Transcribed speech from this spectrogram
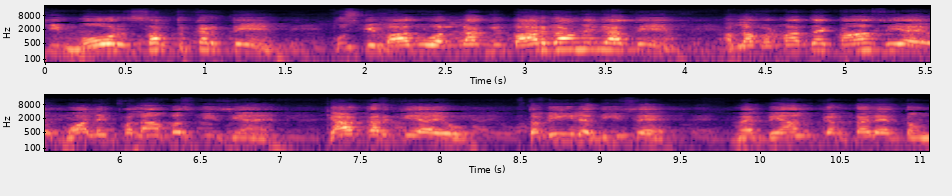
کی مور سخت کرتے ہیں۔ اس کے بعد وہ اللہ کی بارگاہ میں جاتے ہیں۔ اللہ فرماتا ہے، کہاں سے آئے ہو؟ مالک فلاں بستی سے آئے کیا کر کے آئے ہو؟ طویل حدیث ہے۔ میں بیان کرتا رہتا ہوں۔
